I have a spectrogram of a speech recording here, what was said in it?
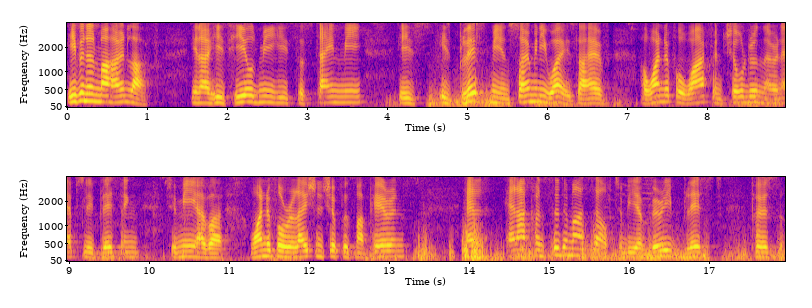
even in my own life. You know, He's healed me, He's sustained me, He's, he's blessed me in so many ways. I have a wonderful wife and children, they're an absolute blessing to me. I have a wonderful relationship with my parents, and, and I consider myself to be a very blessed person.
